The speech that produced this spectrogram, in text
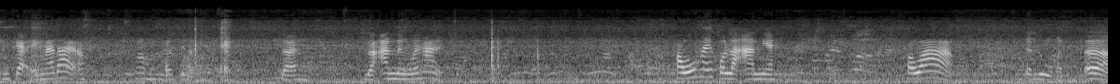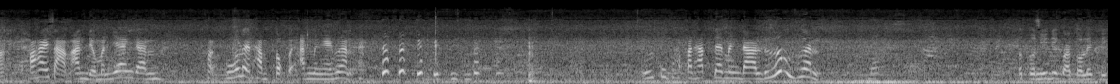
มันแกะเองนะได้อะว่ามันแล้วสิล่ะได้เหลืออันหนึงไว้ให้เขาให้คนละอันไงเพราะว่าจะรู้กัน เออเขาให้สามอันเดี๋ยวมันแย่งกันกูก็เลยทำตกไปอันหนึ่งไงเพื่อน อุ้ยกูประทับใจแมงดาลืมเพื่อนเอาตัวนี้ดีกว่าตัวเล็กดิ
